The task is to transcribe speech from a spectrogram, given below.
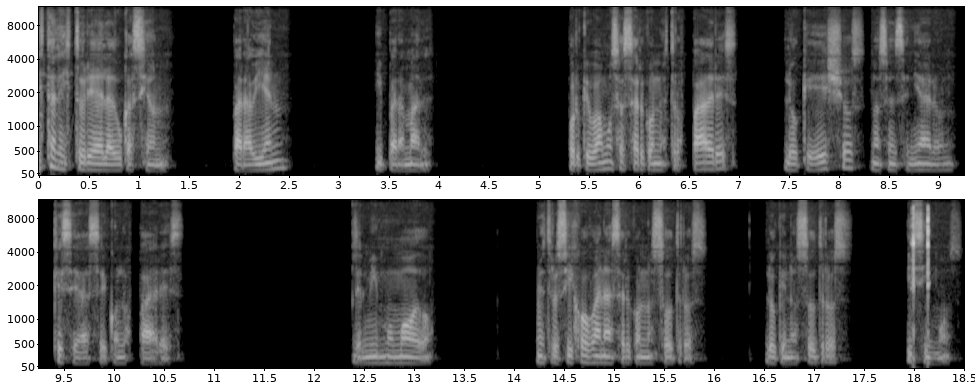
Esta es la historia de la educación, para bien y para mal, porque vamos a hacer con nuestros padres lo que ellos nos enseñaron que se hace con los padres. Del mismo modo, nuestros hijos van a hacer con nosotros lo que nosotros hicimos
